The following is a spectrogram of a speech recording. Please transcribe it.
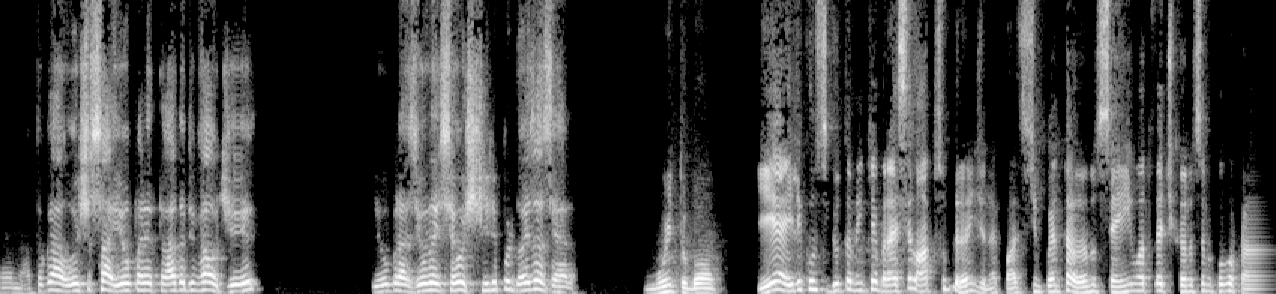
Renato Gaúcho saiu para a entrada de Valdir e o Brasil venceu o Chile por 2 a 0. Muito bom. E aí ele conseguiu também quebrar esse lapso grande, né? Quase 50 anos sem o atleticano sendo convocado.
